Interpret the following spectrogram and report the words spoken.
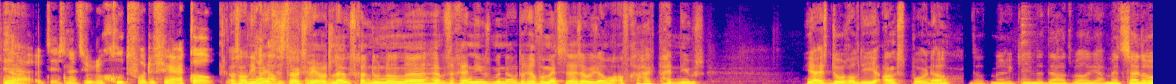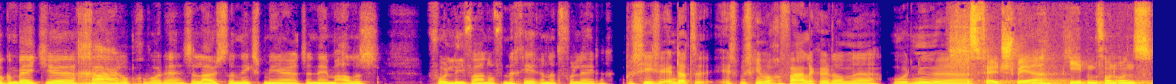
Ja, Ja. het is natuurlijk goed voor de verkoop. Als al die De mensen straks weer wat leuks gaan doen, dan eh, hebben ze geen nieuws meer nodig. Heel veel mensen zijn sowieso al afgehaakt bij het nieuws. Juist door al die angstporno. Dat merk je inderdaad wel, ja. Mensen zijn er ook een beetje eh, gaar op geworden. Hè? Ze luisteren niks meer. Ze nemen alles voor lief aan of negeren het volledig. Precies, en dat is misschien wel gevaarlijker dan eh, hoe het nu... eh, Es fällt schwer, jedem von uns,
